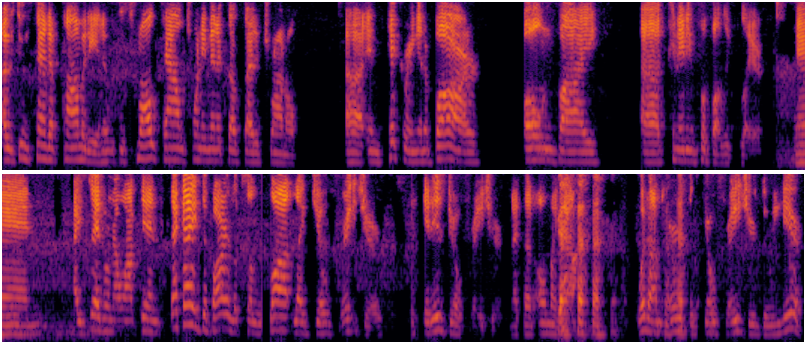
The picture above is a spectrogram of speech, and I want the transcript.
I was doing stand-up comedy, and it was a small town, 20 minutes outside of Toronto, uh, in Pickering, in a bar owned by a Canadian Football League player. And I said when I walked in, that guy at the bar looks a lot like Joe Frazier. It is Joe Frazier. And I thought, oh my God, what on earth is Joe Frazier doing here?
